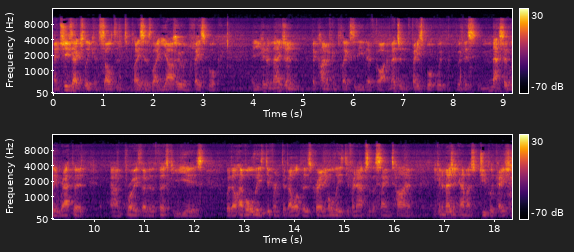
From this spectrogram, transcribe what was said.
And she's actually consulted to places like Yahoo and Facebook. And you can imagine the kind of complexity they've got. Imagine Facebook with, with this massively rapid uh, growth over the first few years, where they'll have all these different developers creating all these different apps at the same time. You can imagine how much duplication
